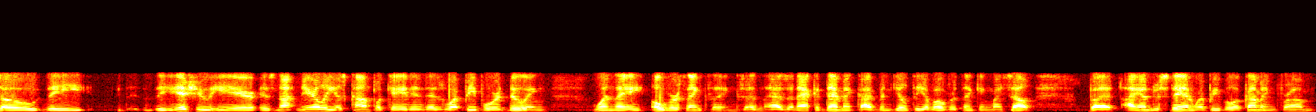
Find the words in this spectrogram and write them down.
so the the issue here is not nearly as complicated as what people are doing when they overthink things. And as an academic, I've been guilty of overthinking myself, but I understand where people are coming from,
